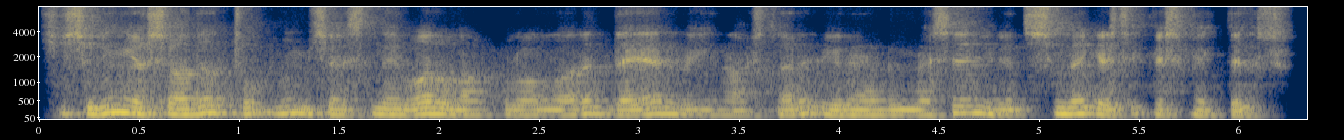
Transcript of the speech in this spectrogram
Kişinin yaşadığı toplum içerisinde var olan kuralları, değer ve inançları öğrenilmesi iletişimle gerçekleşmektedir.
